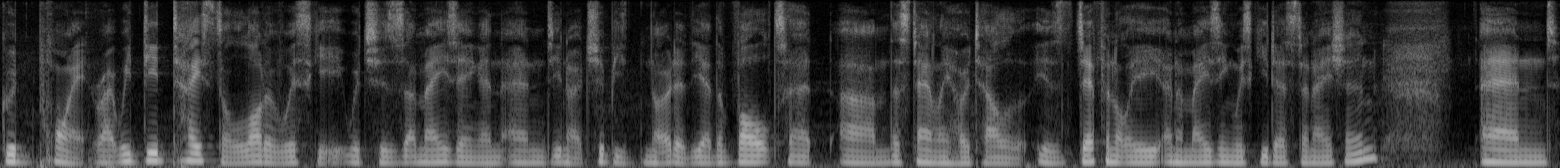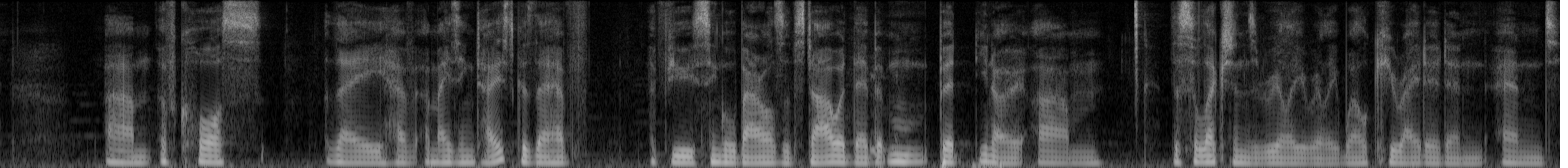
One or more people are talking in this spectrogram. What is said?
good point, right? We did taste a lot of whiskey, which is amazing, and and you know it should be noted. Yeah, the vault at um, the Stanley Hotel is definitely an amazing whiskey destination, and um, of course they have amazing taste because they have a few single barrels of Starward there, but but you know um, the selection's really really well curated and and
